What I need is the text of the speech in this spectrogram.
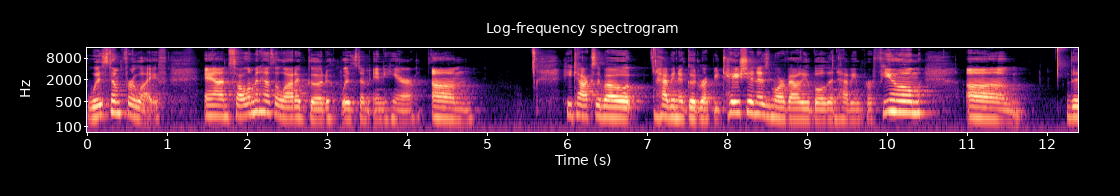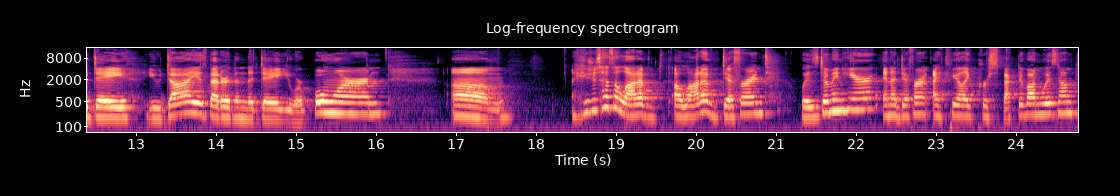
wisdom for life. And Solomon has a lot of good wisdom in here. Um, he talks about having a good reputation is more valuable than having perfume. Um, the day you die is better than the day you were born. Um, he just has a lot of a lot of different wisdom in here and a different I feel like perspective on wisdom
